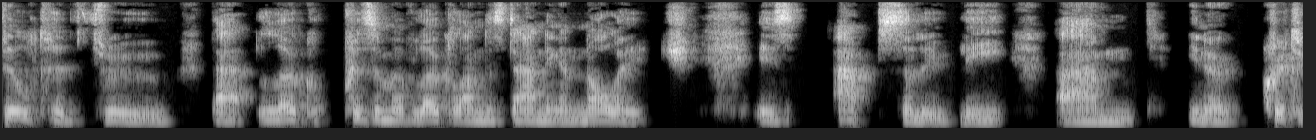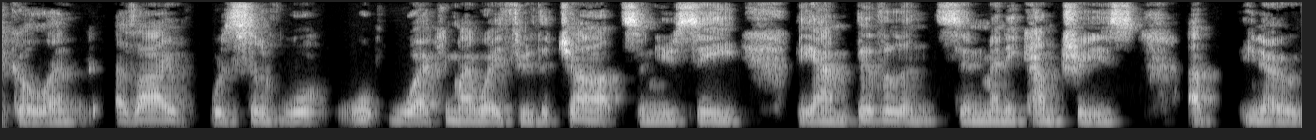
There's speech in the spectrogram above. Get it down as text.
filtered through that local prism of local understanding and knowledge is absolutely, um, you know, critical. And as I was sort of walk, working my way through the charts, and you see the ambivalence in many countries, uh, you know,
